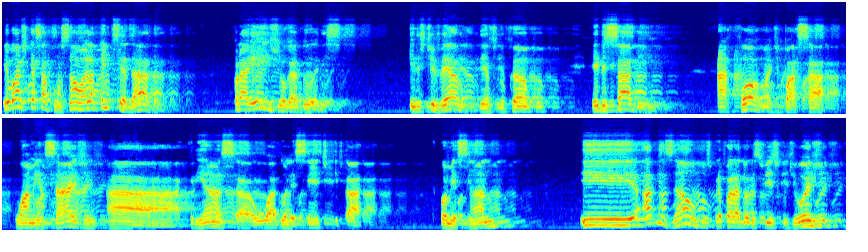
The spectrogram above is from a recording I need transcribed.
Eu acho que essa função ela tem que ser dada para ex-jogadores. Eles estiveram dentro do campo, eles sabem a forma de passar uma mensagem à criança ou adolescente que está começando. E a visão dos preparadores físicos de hoje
